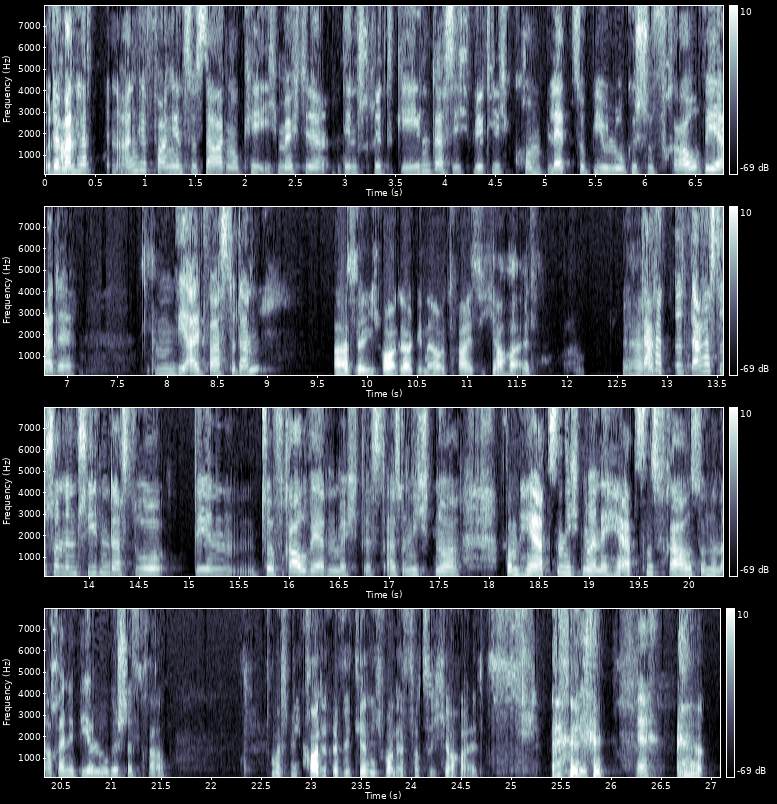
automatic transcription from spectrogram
oder wann hast du denn angefangen zu sagen, okay, ich möchte den Schritt gehen, dass ich wirklich komplett zur biologischen Frau werde? Ähm, wie alt warst du dann? Also ich war da genau 30 Jahre alt. Ähm, da, hast du, da hast du schon entschieden, dass du den zur Frau werden möchtest. Also nicht nur vom Herzen, nicht nur eine Herzensfrau, sondern auch eine biologische Frau. Ich muss mich gerade revidieren, ich war da 40 Jahre alt. Okay.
